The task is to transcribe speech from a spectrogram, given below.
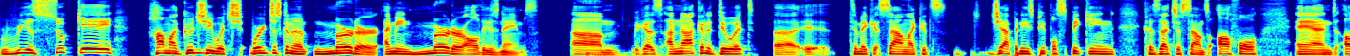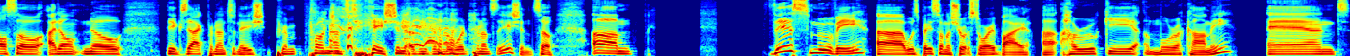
Ryusuke Hamaguchi, which we're just gonna murder. I mean, murder all these names. Um, because I'm not gonna do it uh i- to make it sound like it's Japanese people speaking, because that just sounds awful. And also, I don't know the exact pronunciation pr- pronunciation of even the word pronunciation. So, um, this movie uh, was based on a short story by uh, Haruki Murakami, and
